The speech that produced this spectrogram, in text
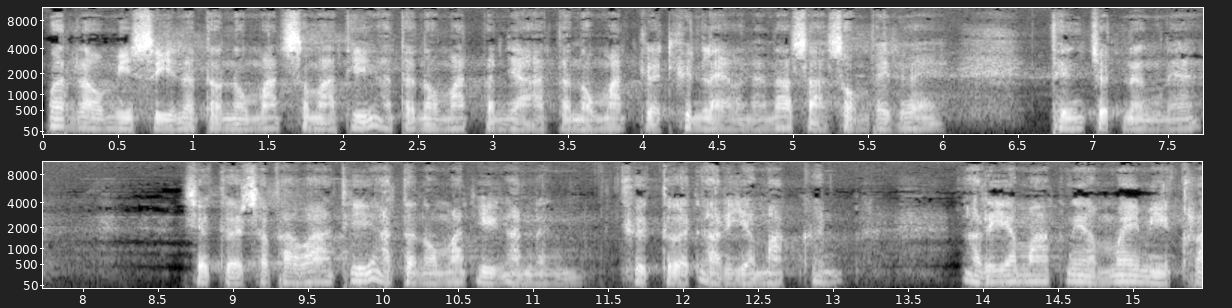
เมื่อเรามีศีลอัตโนมัติ สมาธิอัตโนมัติ ปัญญาอัตโนมัติเกิดขึ้นแล้วนะน่าสะสมไปเรื่อยถึงจุดหนึ่งนะจะเกิดสภาวะที่อัตโนมัติอีกอันหนึ่งคือเกิดอริยมรรคขึ้น อริยมรรคเนี่ยไม่มีใคร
